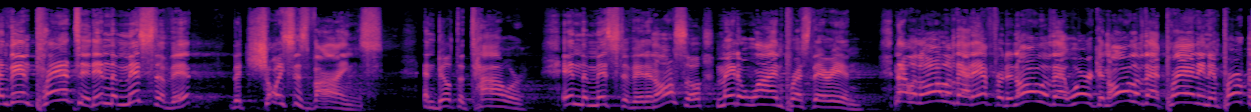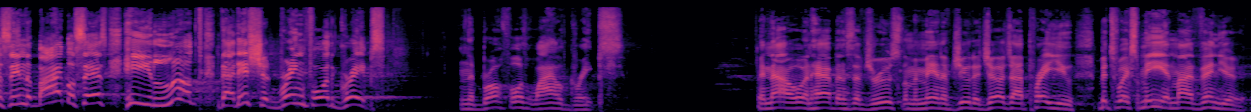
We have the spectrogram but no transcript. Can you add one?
and then planted in the midst of it the choicest vines and built a tower in the midst of it and also made a wine press therein. Now, with all of that effort and all of that work and all of that planning and purposing, the Bible says he looked that it should bring forth grapes, and it brought forth wild grapes. And now, O inhabitants of Jerusalem and men of Judah, judge, I pray you, betwixt me and my vineyard.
